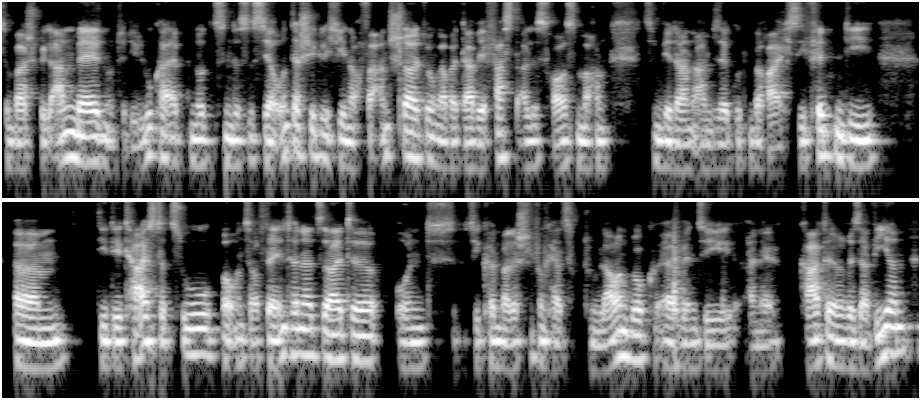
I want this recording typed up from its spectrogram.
zum Beispiel anmelden oder die Luca-App nutzen. Das ist sehr unterschiedlich, je nach Veranstaltung, aber da wir fast alles rausmachen, sind wir da in einem sehr guten Bereich. Sie finden die ähm, die Details dazu bei uns auf der Internetseite und Sie können bei der Stiftung Herzogtum Lauenburg, äh, wenn Sie eine Karte reservieren,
